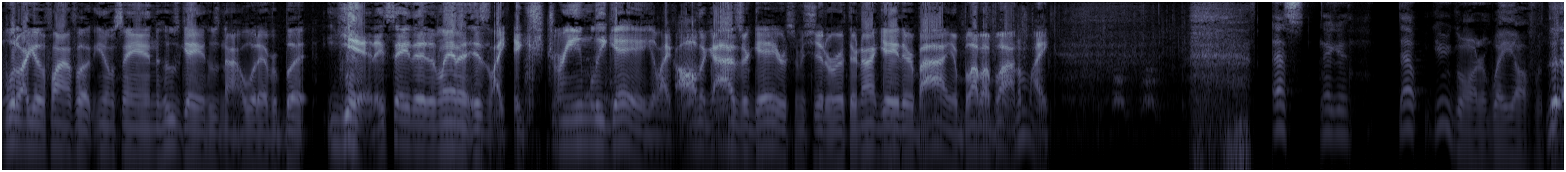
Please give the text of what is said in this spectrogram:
what do I give a flying fuck? You know what I'm saying? Who's gay and who's not, or whatever. But yeah, they say that Atlanta is like extremely gay. Like all the guys are gay or some shit, or if they're not gay, they're bi, or blah blah blah. And I'm like, That's nigga. That you going way off with this.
